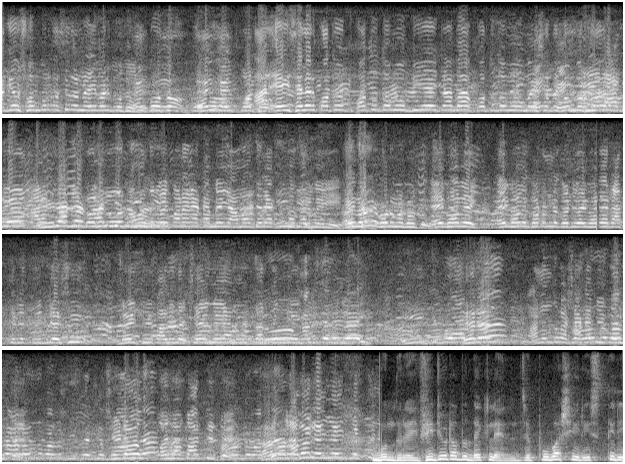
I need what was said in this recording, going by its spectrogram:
আগেও সম্পর্ক ছিল না এবারই প্রথম। আর এই ছেলের কত কততম বিয়ে এটা বা কততম মেয়ের সাথে সম্পর্ক? আগে আমাদের ওই পাড়ার একটা মেয়ে আমাদের এক সাথের মেয়ে। এইভাবে ঘটনা ঘটে। এইভাবে এইভাবে ঘটনা ঘটে। ওইভাবে রাত্রিরে তুলে এসি মেয়ে তুই পালিয়ে সেই মেয়ে আমি উদ্ধার করে বন্ধুরা এই ভিডিওটা তো দেখলেন যে প্রবাসীর স্ত্রী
